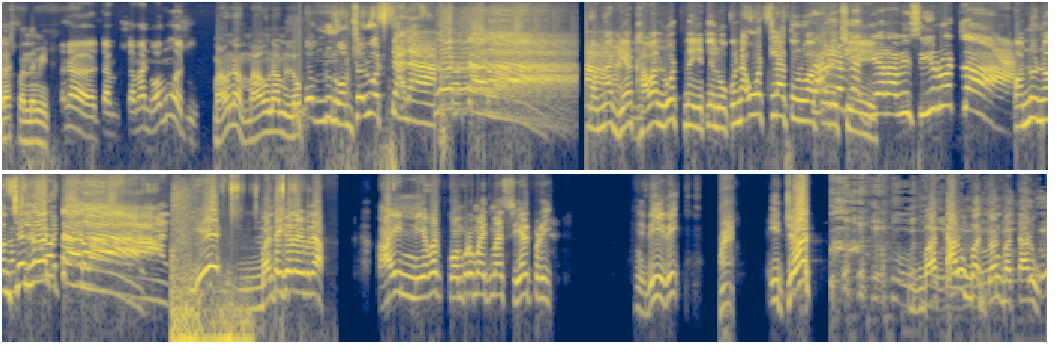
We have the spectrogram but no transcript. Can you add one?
દસ પંદર મિનિટ. અને તમારું નામ શું હતું? મારું નામ મારું નામ લો ઓમનું નામ શરૂ અમના ઘેર ખાવા લોટ નહીં એટલે લોકોના ઓટલા તોડવા પડે છે. ઘેર આવી સી રોટલા. અમનું નામ છે લોટાલા. એ બંધ થઈ ગયો બધા. આઈ નેવર કોમ્પ્રોમાઇઝ માય સેલ્ફ રી રી રી ઇજ્જત. બતારું બધન બતારું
